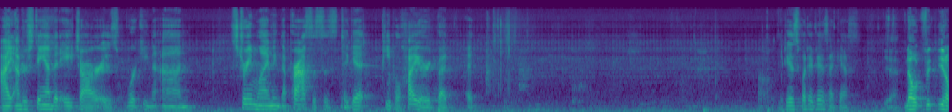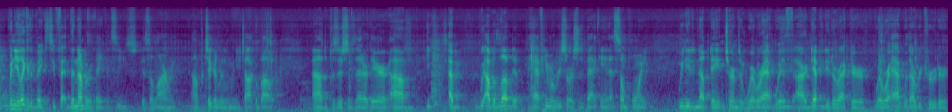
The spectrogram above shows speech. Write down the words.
I understand that HR is working on streamlining the processes to get people hired, but it, it is what it is, I guess. Yeah, no, you know, when you look at the vacancy, the number of vacancies is alarming, uh, particularly when you talk about uh, the positions that are there. Um, I I would love to have human resources back in at some point. We need an update in terms of where we're at with our deputy director, where we're at with our recruiter,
